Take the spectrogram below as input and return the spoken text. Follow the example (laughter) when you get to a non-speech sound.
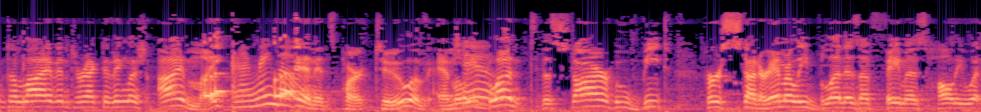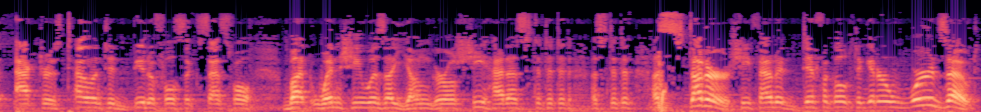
welcome to Live Interactive English. I'm Mike. And I'm Rainbow. And it's part two of Emily two. Blunt, the star who beat her stutter. Emily Blunt is a famous Hollywood actress, talented, beautiful, successful. But when she was a young girl, she had a, a, stut- a stutter. She found it difficult to get her words out.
